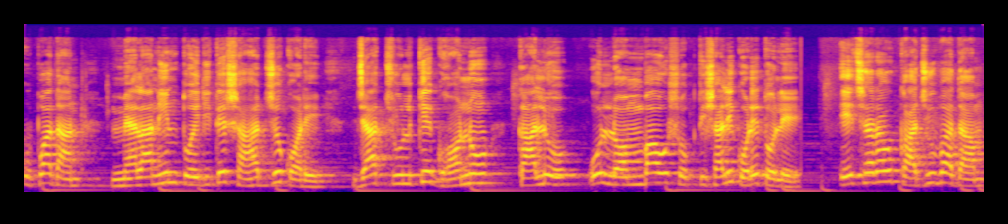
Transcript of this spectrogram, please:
উপাদান মেলানিন তৈরিতে সাহায্য করে, যা চুলকে ঘন, কালো ও লম্বা ও শক্তিশালী করে তোলে। এছাড়াও কাজু বাদাম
